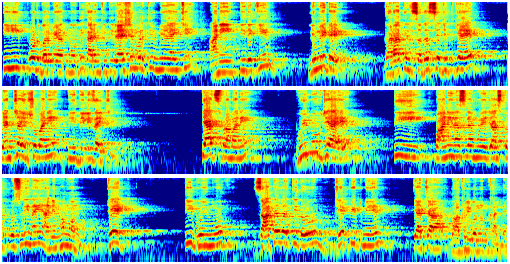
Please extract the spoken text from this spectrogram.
तीही पोटभर मिळत नव्हती कारण की ती रॅशनवरती मिळायची आणि ती देखील लिमिटेड घरातील सदस्य जितके आहेत त्यांच्या हिशोबाने ती दिली जायची. त्याचप्रमाणे भुईमुग जी आहे ती पाणी नसल्यामुळे जास्त पोचली नाही आणि म्हणून थेट ती भुईमुग जात्यावरती दळून जे पीठ मिळेल त्याच्या भाकरी बनवून खाल्ल्या.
